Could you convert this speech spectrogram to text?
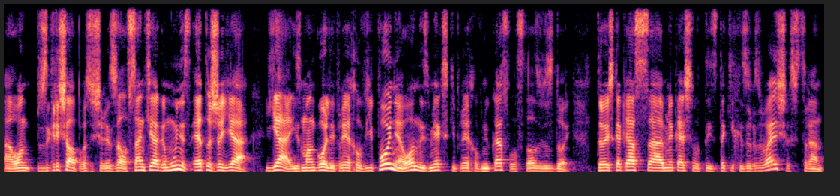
а, он закричал просто через зал, «Сантьяго Мунис, это же я! Я из Монголии приехал в Японию, а он из Мексики приехал в Ньюкасл и стал звездой». То есть как раз, а, мне кажется, вот из таких из развивающих стран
